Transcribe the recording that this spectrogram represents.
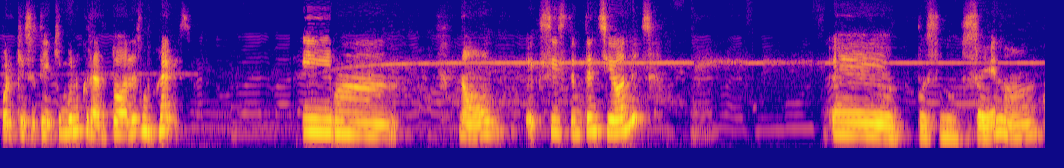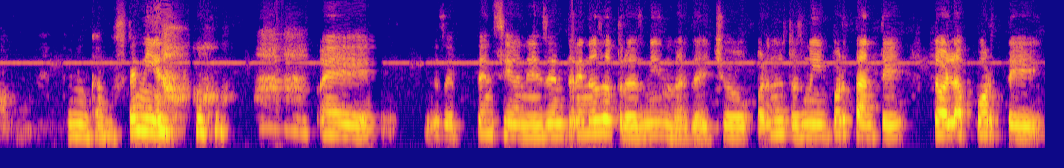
porque se tiene que involucrar todas las mujeres. Y mm, no, existen tensiones. Eh, pues no sé, no nunca hemos tenido eh, tensiones entre nosotras mismas. De hecho, para nosotros es muy importante todo el aporte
